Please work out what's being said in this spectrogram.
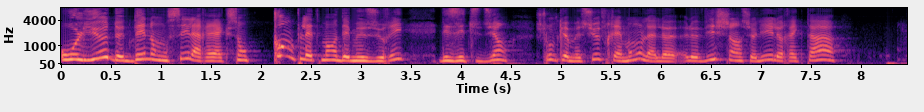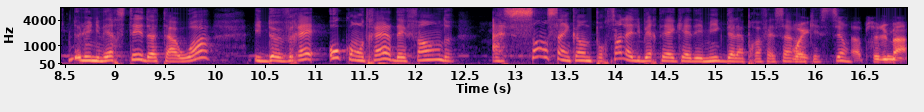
au lieu de dénoncer la réaction complètement démesurée des étudiants. Je trouve que M. Frémont, le, vice-chancelier, le recteur de l'Université d'Ottawa, il devrait au contraire défendre à 150 la liberté académique de la professeure en question. Absolument,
